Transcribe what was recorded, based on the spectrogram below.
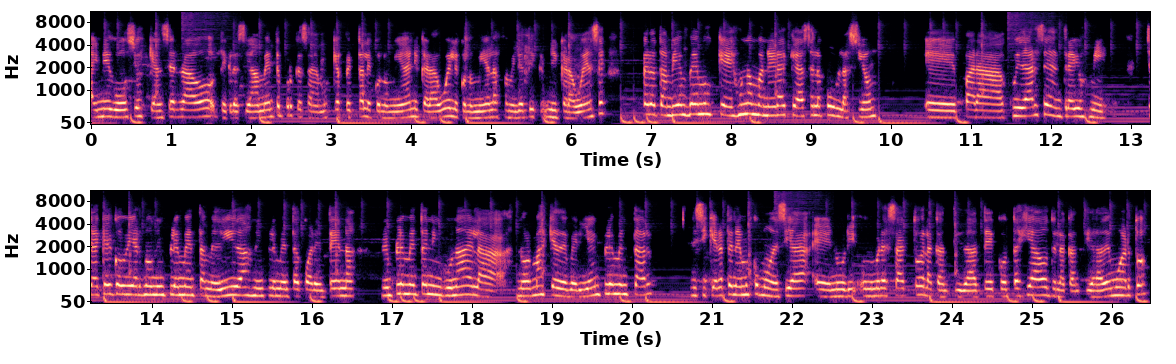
hay negocios que han cerrado desgraciadamente porque sabemos que afecta a la economía de Nicaragua y la economía de las familias nicaragüenses, pero también vemos que es una manera que hace la población eh, para cuidarse entre ellos mismos, ya que el gobierno no implementa medidas, no implementa cuarentena, no implementa ninguna de las normas que debería implementar. Ni siquiera tenemos, como decía eh, Nuri, un número exacto de la cantidad de contagiados, de la cantidad de muertos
